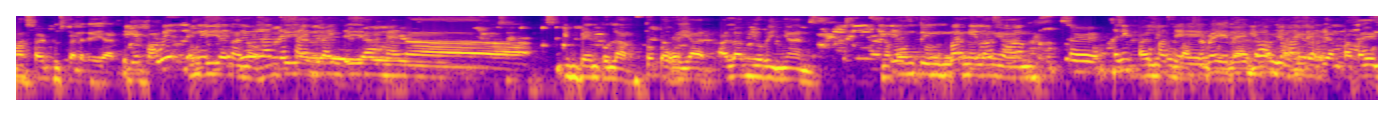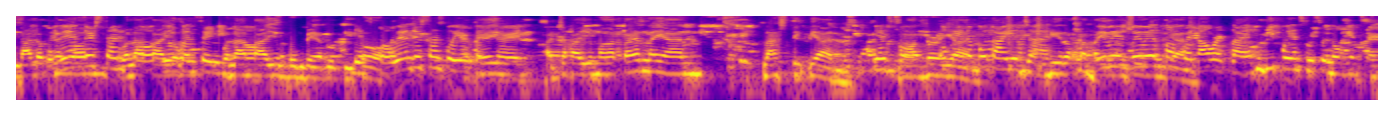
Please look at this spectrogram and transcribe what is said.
hazardous talaga yan. Sige po. We, we, Hindi yan ano, will not hindi decide yan, right hindi this yan moment. na invento lang. Totoo yan. Alam nyo rin yan. Na Yes konting po. But ano lang yan. sir, ganito po kasi. combustible May- may- have to Mahirap yan patayin. Lalo We ngayon, wala po yung tayong, concern wala tayong bumbero dito. Yes po. We understand po your Okay? concern. At saka yung mga tire na yan, plastic yan. Yes po. Rubber Okay yan. na po tayo dyan. Ang hirap We patayin will, we will talk yan. with our client. Hindi po yan susunogin, sir.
